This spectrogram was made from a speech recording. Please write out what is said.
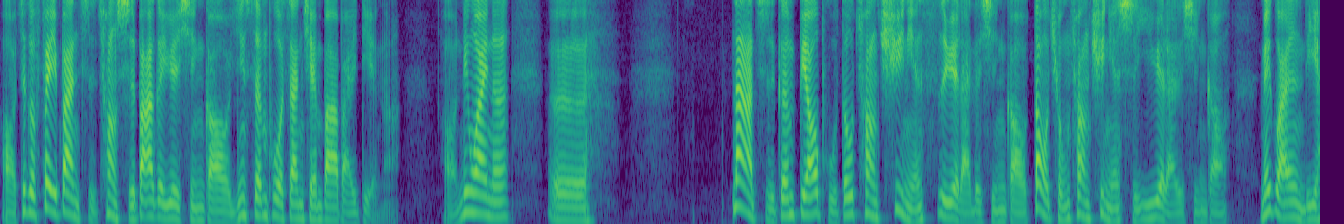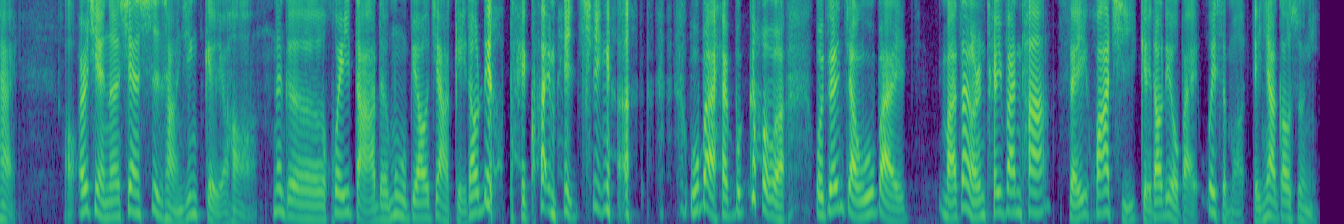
哦。这个费半指创十八个月新高，已经升破三千八百点了。哦，另外呢，呃。纳指跟标普都创去年四月来的新高，道琼创去年十一月来的新高，美股还很厉害哦。而且呢，现在市场已经给哈那个辉达的目标价给到 六百块美金啊，五百还不够啊。我昨天讲五百，马上有人推翻它，谁？花旗给到六百，为什么？等一下告诉你。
